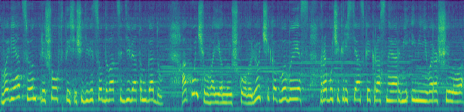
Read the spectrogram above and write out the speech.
в авиацию он пришел в 1929 году. Окончил военную школу летчиков ВВС рабоче-крестьянской Красной Армии имени Ворошилова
